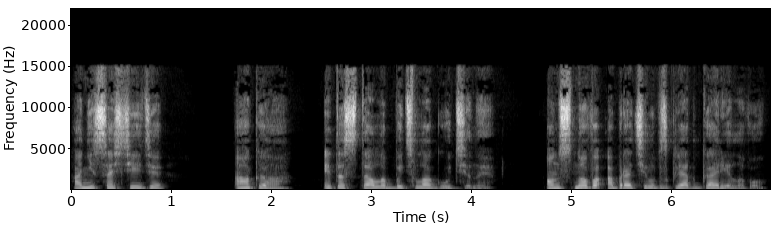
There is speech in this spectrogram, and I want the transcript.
«Они соседи». «Ага, это стало быть Лагутины». Он снова обратил взгляд к Горелову.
